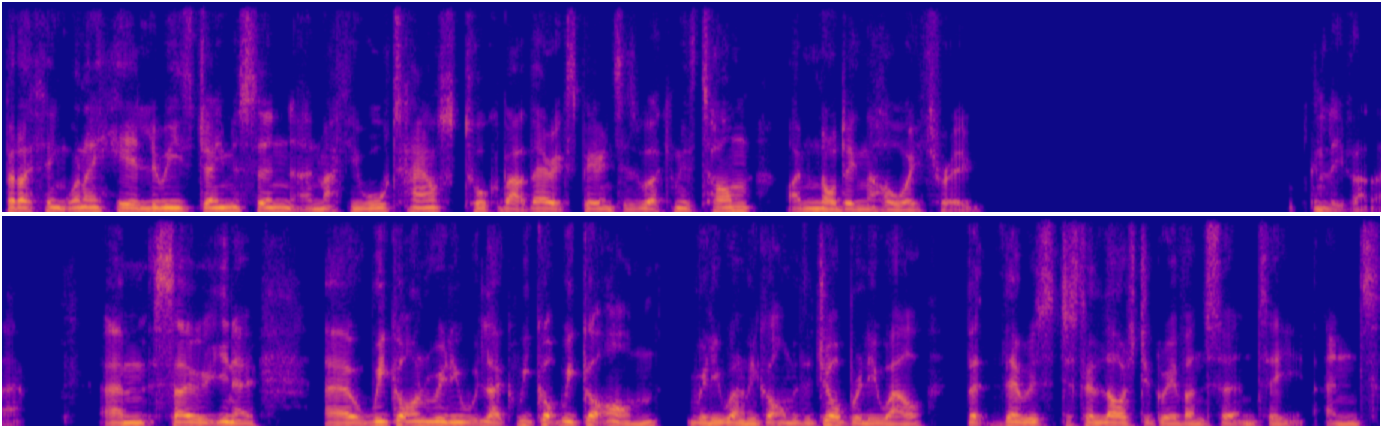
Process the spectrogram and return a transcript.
But I think when I hear Louise Jameson and Matthew Waterhouse talk about their experiences working with Tom, I'm nodding the whole way through. I'm to leave that there. Um, so you know, uh, we got on really like we got we got on really well and we got on with the job really well but there was just a large degree of uncertainty and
